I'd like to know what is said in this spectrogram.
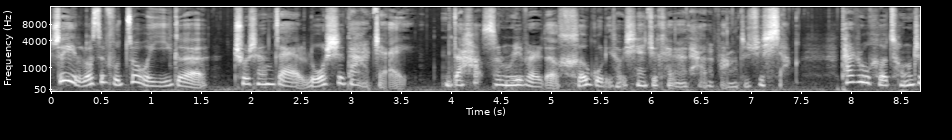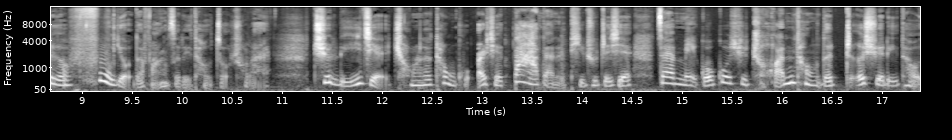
所以，罗斯福作为一个出生在罗氏大宅的 Hudson River 的河谷里头，现在去看看他的房子，去想他如何从这个富有的房子里头走出来，去理解穷人的痛苦，而且大胆的提出这些在美国过去传统的哲学里头，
